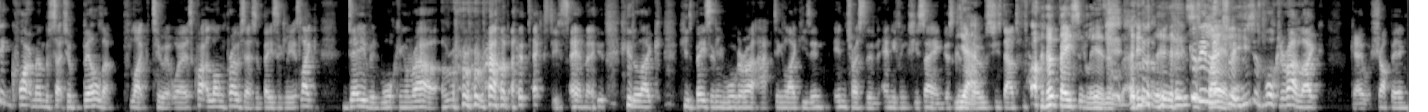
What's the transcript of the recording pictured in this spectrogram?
didn't quite remember such a build up like to it, where it's quite a long process. And basically, it's like David walking around around. I text you saying that he, he like he's basically walking around acting like he's in, interested in anything she's saying, just because Yeah. he knows she's down to fuck. basically is, isn't it? Because he literally, it. he's just walking around like, okay, we're shopping.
